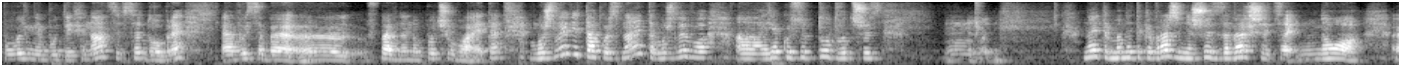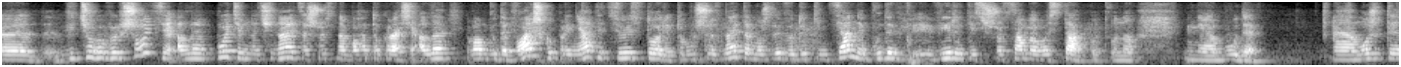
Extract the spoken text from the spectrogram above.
повинні бути фінанси, все добре. Е, Ви себе впевнено почуваєте. Можливі також, знаєте, можливо, якось отут от щось. Знаєте, в мене таке враження, щось завершиться, но е, від чого ви в шоці, але потім починається щось набагато краще. Але вам буде важко прийняти цю історію, тому що, знаєте, можливо, до кінця не буде віритись, що саме ось так от воно е, буде. Е, Можете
